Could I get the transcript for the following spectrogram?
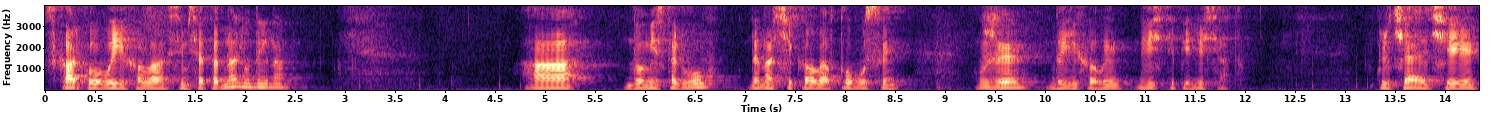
З Харкова виїхала 71 людина, а до міста Львов, де нас чекали автобуси, вже доїхали 250, включаючи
